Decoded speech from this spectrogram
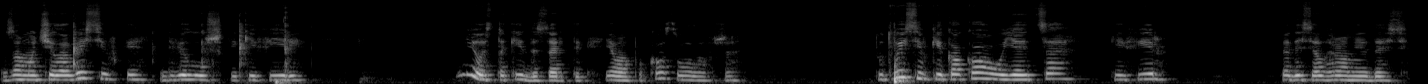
замочила висівки, дві ложки кефірі. І ось такий десертик. Я вам показувала вже. Тут висівки, какао, яйце, кефір 50 грамів десь.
